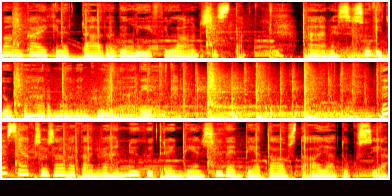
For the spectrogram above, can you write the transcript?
vaan kaikille täältä The Leafy Loungeista. Äänessä Suvi Tuokko Harmoinen Green Idealta. Tässä jaksossa avataan vähän nykytrendien syvempiä tausta-ajatuksia,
